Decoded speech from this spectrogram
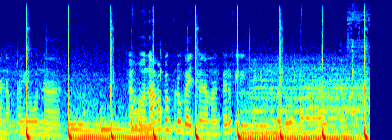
anak kayo na, ewan ko, nakakapag-provide ka naman, pero feeling mo hindi mo nagagawa yung part as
